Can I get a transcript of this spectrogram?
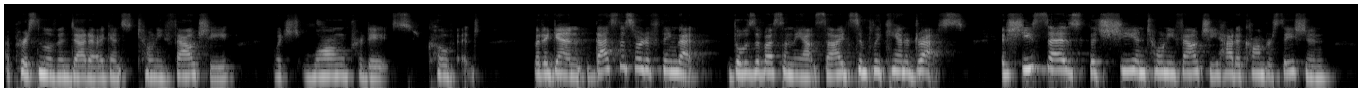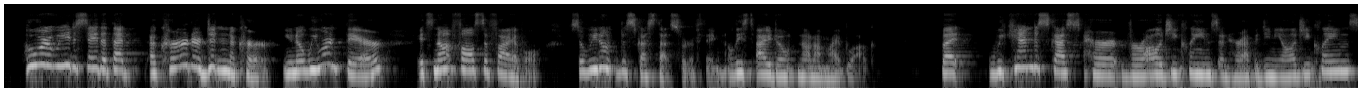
a personal vendetta against Tony Fauci, which long predates COVID. But again, that's the sort of thing that those of us on the outside simply can't address if she says that she and Tony Fauci had a conversation, who are we to say that that occurred or didn't occur? You know, we weren't there. It's not falsifiable. So we don't discuss that sort of thing. At least I don't, not on my blog. But we can discuss her virology claims and her epidemiology claims,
